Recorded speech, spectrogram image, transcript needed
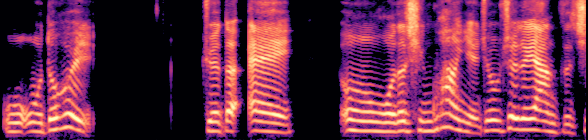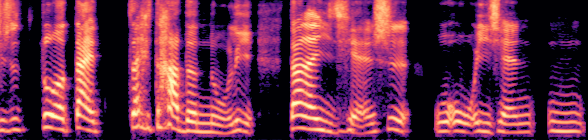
我我都会。觉得哎，嗯，我的情况也就这个样子。其实做再再大的努力，当然以前是我我以前嗯，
